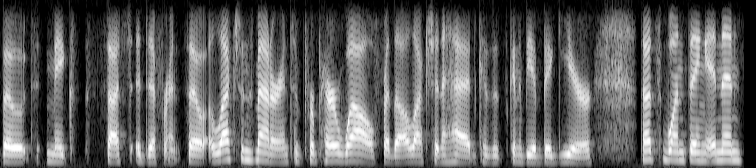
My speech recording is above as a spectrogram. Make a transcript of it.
vote makes such a difference. So elections matter and to prepare well for the election ahead because it's going to be a big year. That's one thing. And then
